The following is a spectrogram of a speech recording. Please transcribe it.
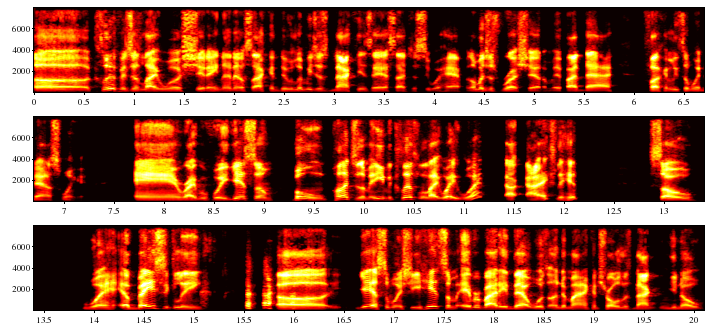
Uh, Cliff is just like, well, shit, ain't nothing else I can do. Let me just knock his ass out, just see what happens. I'm gonna just rush at him. If I die, fuck, at least I went down swinging. And right before he gets him, boom, punches him. And even Cliff's like, wait, what? I, I actually hit. Him. So, what? Uh, basically, uh, yeah. So when she hits him, everybody that was under mind control is not, you know,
